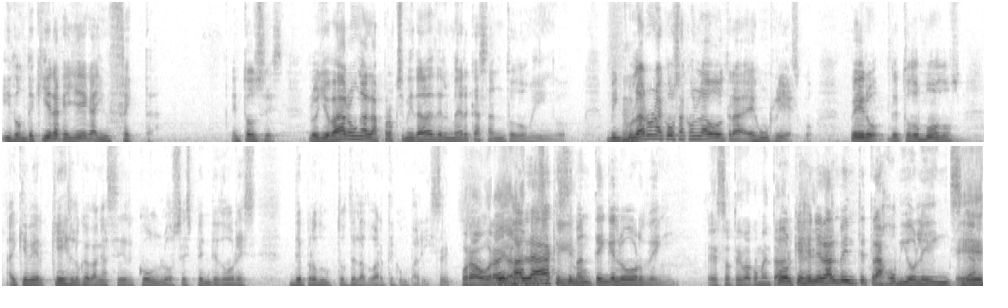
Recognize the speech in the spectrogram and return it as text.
y donde quiera que llega infecta. Entonces, lo llevaron a las proximidades del Merca Santo Domingo Vincular una cosa con la otra es un riesgo, pero de todos modos hay que ver qué es lo que van a hacer con los expendedores de productos de la Duarte con París. Sí, por ahora Ojalá que se mantenga el orden. Eso te iba a comentar. Porque generalmente trajo violencia.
